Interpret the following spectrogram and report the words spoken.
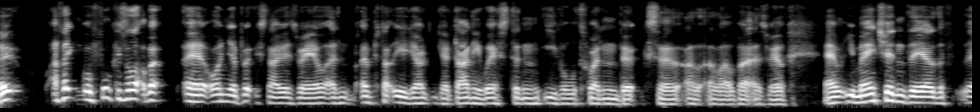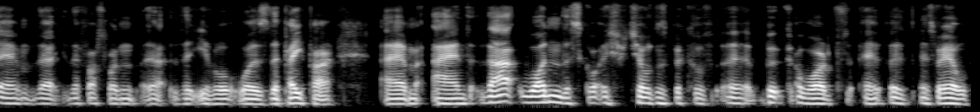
Now, I think we'll focus a little bit uh, on your books now as well, and, and particularly your, your Danny Weston Evil Twin books uh, a, a, little bit as well. Um, you mentioned there the um, the the first one uh, that you wrote was the Piper, um, and that won the Scottish Children's Book of uh, Book Award uh, as well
